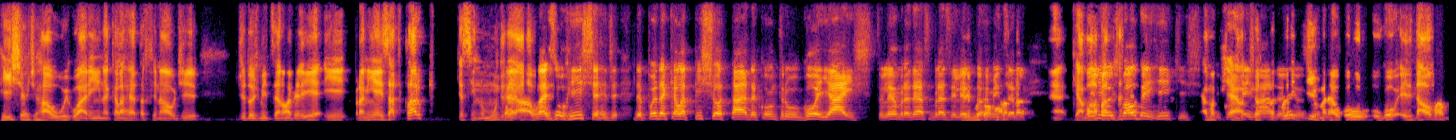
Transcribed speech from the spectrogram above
Richard, Raul e Guarim naquela reta final de, de 2019 ali, e para mim é exato, claro que assim, no mundo ideal. Mas o Richard, depois daquela pichotada contra o Goiás, tu lembra dessa? Brasileiro de 2019. É, que a bola ele e Oswaldo Henriques. É uma é, coletiva, né? O gol, o gol, ele dá uma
